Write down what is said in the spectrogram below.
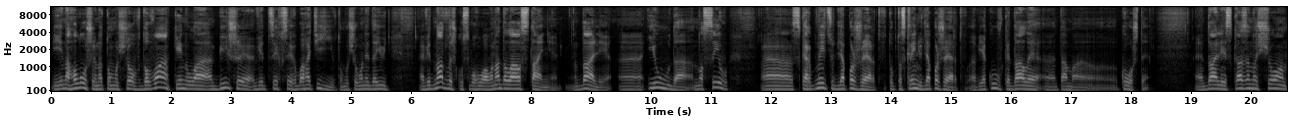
І наголошую на тому, що вдова кинула більше від цих всіх багатіїв, тому що вони дають від надлишку свого, а вона дала останнє. Далі, е, Іуда носив е, скарбницю для пожертв, тобто скриню для пожертв, в яку вкидали е, там кошти. Далі сказано, що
